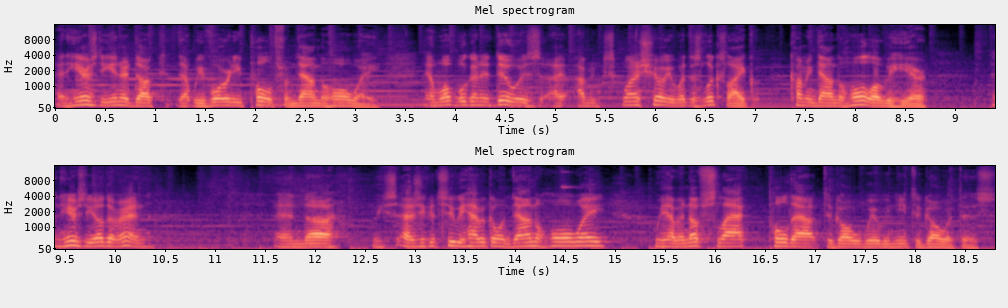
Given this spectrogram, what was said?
and here's the inner duct that we've already pulled from down the hallway. And what we're going to do is, I, I want to show you what this looks like coming down the hall over here. And here's the other end. And uh, we, as you can see, we have it going down the hallway. We have enough slack pulled out to go where we need to go with this.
